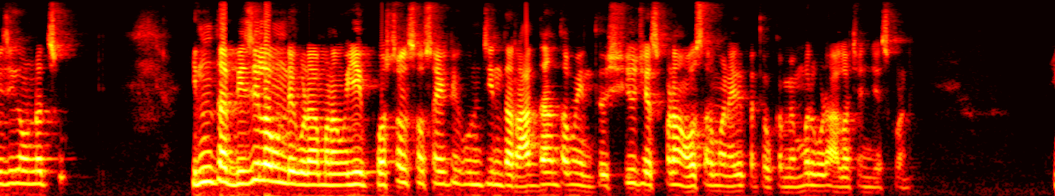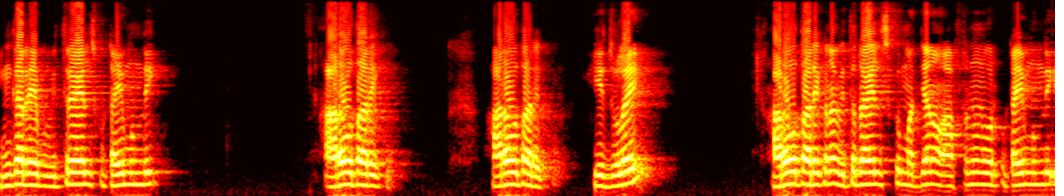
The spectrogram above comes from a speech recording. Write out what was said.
బిజీగా ఉండొచ్చు. ఇంత బిజీలో ఉండి కూడా మనం ఈ పోస్టల్ సొసైటీ గురించి ఇంత రాద్ధాంతం ఇంత ఇష్యూ చేసుకోవడం అవసరం అనేది ప్రతి ఒక్క మెంబర్ కూడా ఆలోచన చేసుకోండి. ఇంకా రేపు విత్రేయాల్సిన టైం ఉంది. ఆరవ తారీఖు ఆరవ తారీఖు ఈ జూలై ఆరవ తారీఖున విత్డ్రాయల్స్కు మధ్యాహ్నం ఆఫ్టర్నూన్ వరకు టైం ఉంది.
